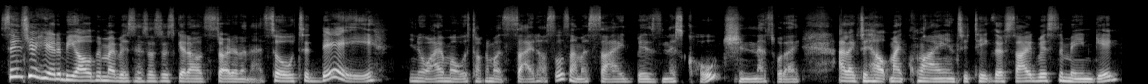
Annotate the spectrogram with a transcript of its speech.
since you're here to be all up in my business, let's just get out started on that. So today, you know, I'm always talking about side hustles. I'm a side business coach, and that's what I, I like to help my clients to take their side business to main gig.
